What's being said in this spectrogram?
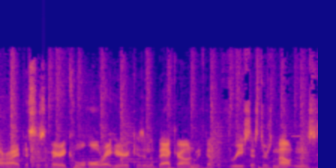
All right, this is a very cool hole right here because in the background we've got the Three Sisters Mountains.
